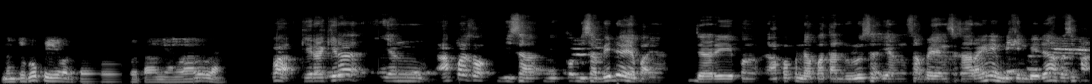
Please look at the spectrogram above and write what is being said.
mencukupi waktu tahun yang lalu lah. Pak, kira-kira yang apa kok bisa kok bisa beda ya Pak ya? Dari apa pendapatan dulu yang sampai yang sekarang ini yang bikin beda apa sih Pak?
